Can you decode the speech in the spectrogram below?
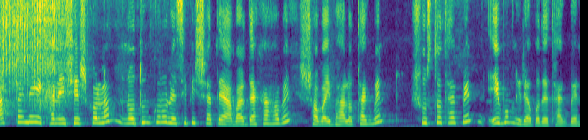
আজ তাহলে এখানেই শেষ করলাম। নতুন কোনো রেসিপির সাথে আবার দেখা হবে। সবাই ভালো থাকবেন। সুস্থ থাকবেন এবং নিরাপদে থাকবেন।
